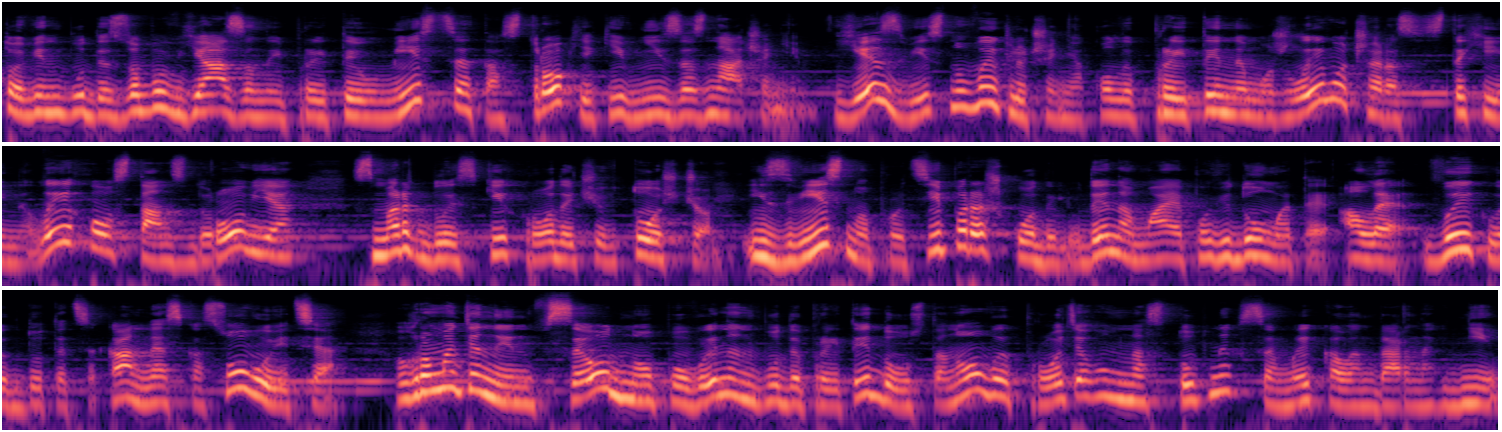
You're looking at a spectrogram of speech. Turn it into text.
то він буде зобов'язаний прийти у місце та строк, які в ній зазначені. Є, звісно, виключення, коли прийти неможливо через стихійне лихо, стан здоров'я, смерть близьких родичів тощо. І звісно, про ці перешкоди людина має повідомити, але виклик до ТЦК не скасовується. Громадянин все одно повинен буде прийти до установи протягом наступних семи календарних днів.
